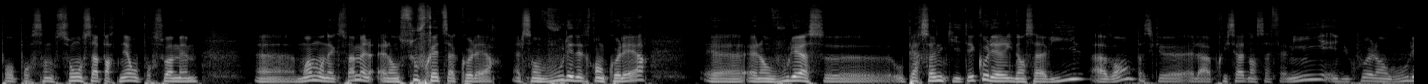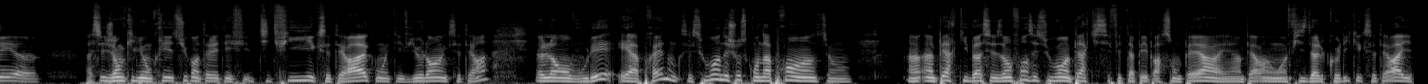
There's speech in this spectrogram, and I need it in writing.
pour, pour son, sa partenaire ou pour soi-même. Euh, moi, mon ex-femme, elle, en souffrait de sa colère. Elle s'en voulait d'être en colère. Euh, elle en voulait aux personnes qui étaient colériques dans sa vie avant, parce qu'elle a appris ça dans sa famille, et du coup, elle en voulait à ces gens qui lui ont crié dessus quand elle était petite fille, etc., qui ont été violents, etc. Elle en voulait. Et après, donc c'est souvent des choses qu'on apprend. Hein, un, père qui bat ses enfants, c'est souvent un père qui s'est fait taper par son père, et un père ou un fils d'alcoolique, etc. Et,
